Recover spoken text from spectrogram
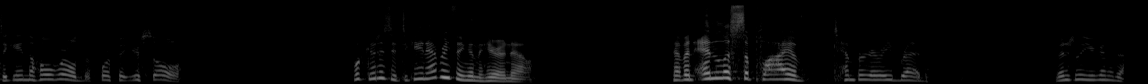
To gain the whole world but forfeit your soul. What good is it to gain everything in the here and now? To have an endless supply of temporary bread. Eventually you're going to die.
